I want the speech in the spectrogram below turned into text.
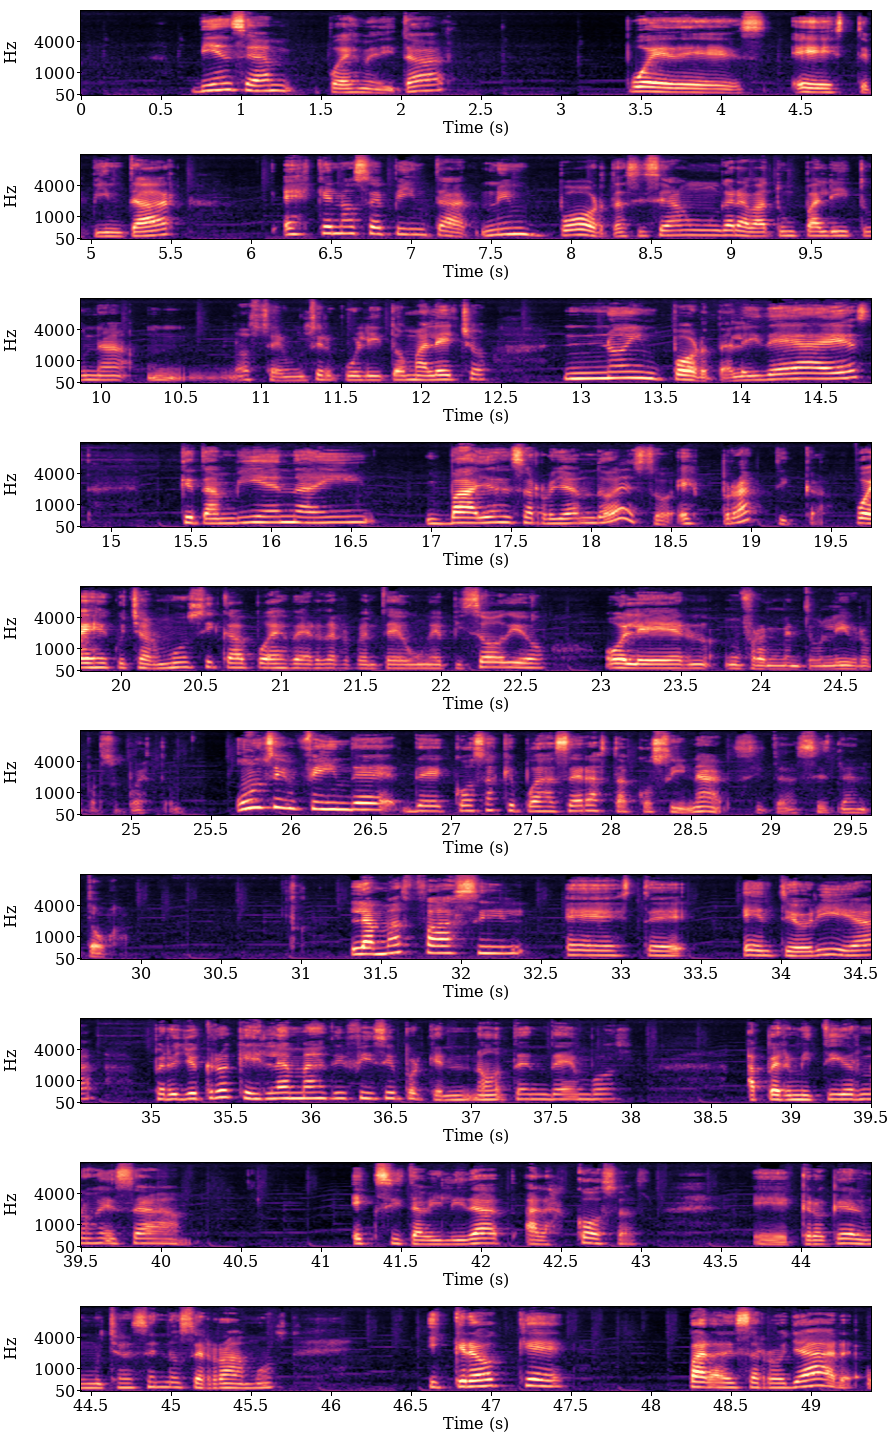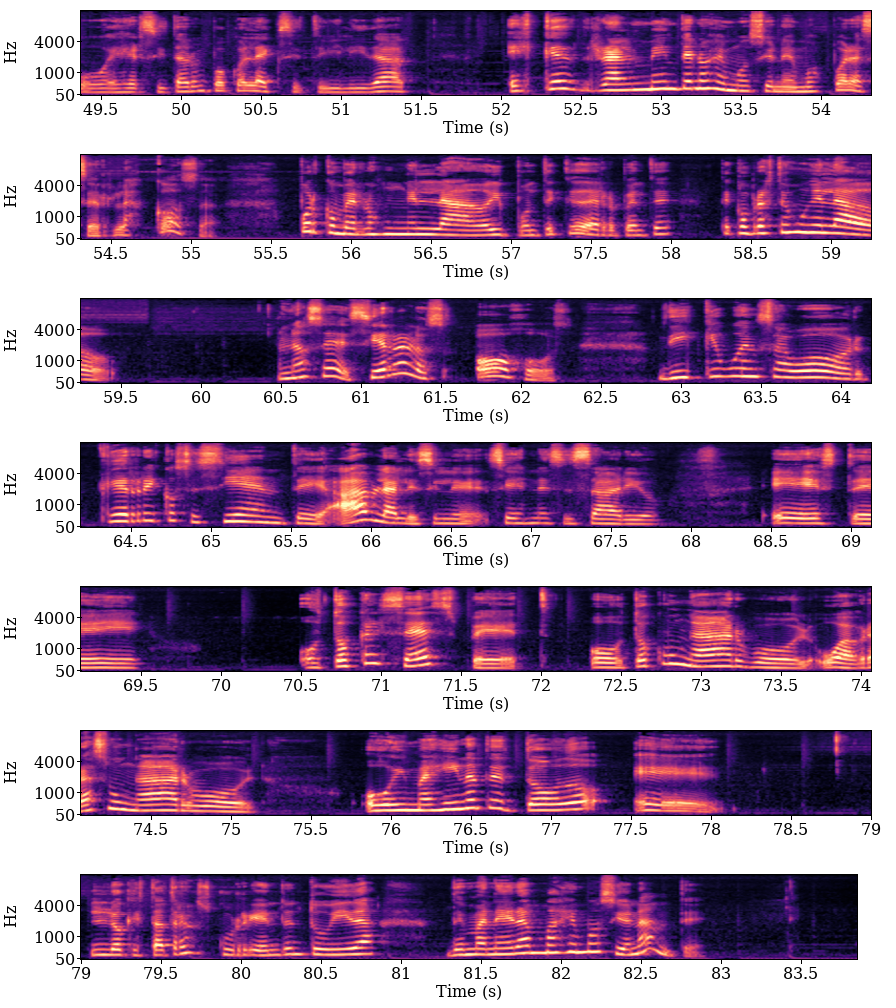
Bien sea, puedes meditar, puedes este, pintar, es que no sé pintar, no importa si sea un garabato, un palito, una, no sé, un circulito mal hecho, no importa. La idea es que también ahí vayas desarrollando eso, es práctica. Puedes escuchar música, puedes ver de repente un episodio o leer un fragmento de un libro, por supuesto. Un sinfín de, de cosas que puedes hacer hasta cocinar, si te, si te antoja. La más fácil, este, en teoría, pero yo creo que es la más difícil porque no tendemos a permitirnos esa excitabilidad a las cosas. Eh, creo que muchas veces nos cerramos y creo que para desarrollar o ejercitar un poco la excitabilidad es que realmente nos emocionemos por hacer las cosas, por comernos un helado y ponte que de repente te compraste un helado. No sé, cierra los ojos, Di qué buen sabor, qué rico se siente. Háblale si, es necesario. Este, o toca el césped, o toca un árbol, o abraza un árbol, o imagínate todo eh, lo que está transcurriendo en tu vida de manera más emocionante.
